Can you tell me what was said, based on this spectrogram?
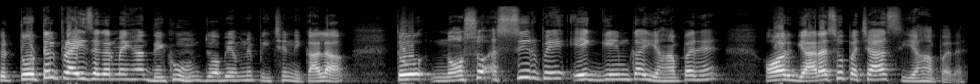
तो टोटल प्राइस अगर मैं यहाँ देखूँ, जो अभी हमने पीछे निकाला तो नौ सौ अस्सी रुपये एक गेम का यहाँ पर है और 1150 यहाँ पर है।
